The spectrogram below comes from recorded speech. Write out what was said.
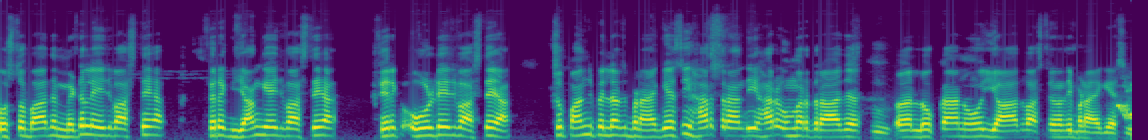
ਉਸ ਤੋਂ ਬਾਅਦ ਮਿਡਲ ਏਜ ਵਾਸਤੇ ਆ ਫਿਰ ਇੱਕ ਯੰਗ ਏਜ ਵਾਸਤੇ ਆ ਫਿਰ ਇੱਕ 올ਡ ਏਜ ਵਾਸਤੇ ਆ। ਸੋ ਪੰਜ ਪਿਲਰਸ ਬਣਾਏ ਗਏ ਸੀ ਹਰ ਤਰ੍ਹਾਂ ਦੀ ਹਰ ਉਮਰ ਦਰਾਜ ਲੋਕਾਂ ਨੂੰ ਯਾਦ ਵਾਸਤੇ ਉਹਨਾਂ ਦੀ ਬਣਾਏ ਗਏ ਸੀ।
